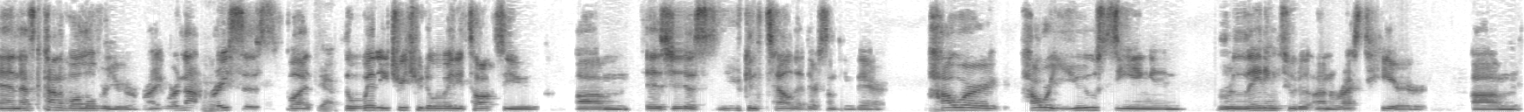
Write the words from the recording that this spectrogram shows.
and that's kind of all over Europe, right? We're not mm-hmm. racist, but yeah. the way they treat you, the way they talk to you, um, is just you can tell that there's something there. How are how are you seeing and relating to the unrest here um,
